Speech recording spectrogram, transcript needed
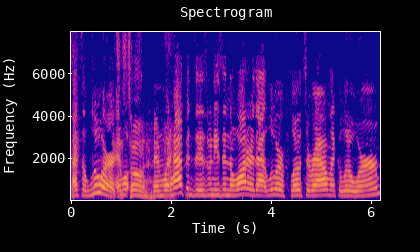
That's a lure. It's and his tongue. And what happens is when he's in the water, that lure floats around like a little worm.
